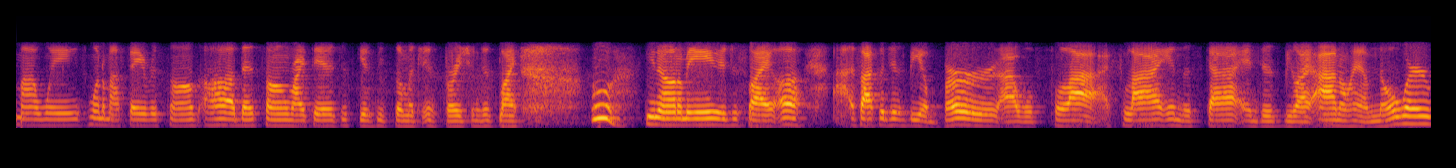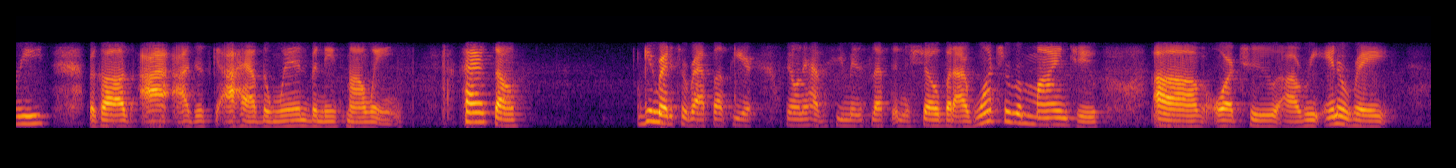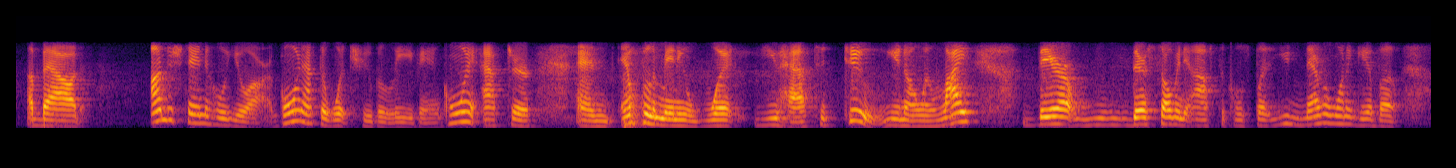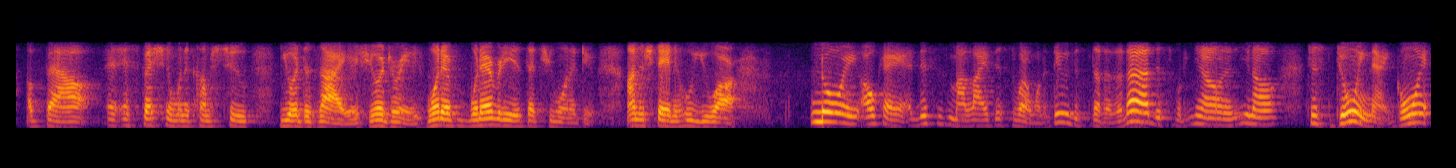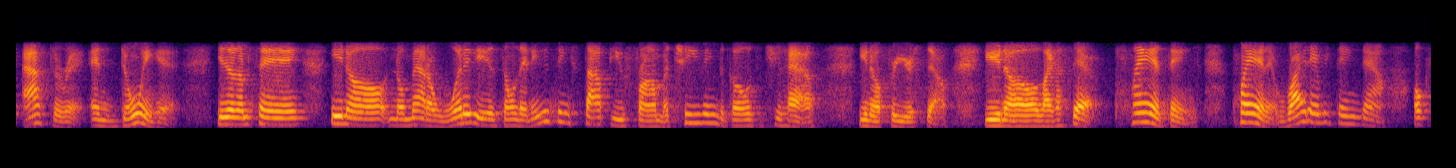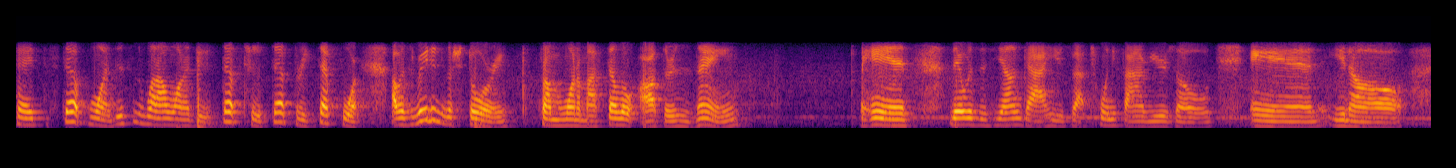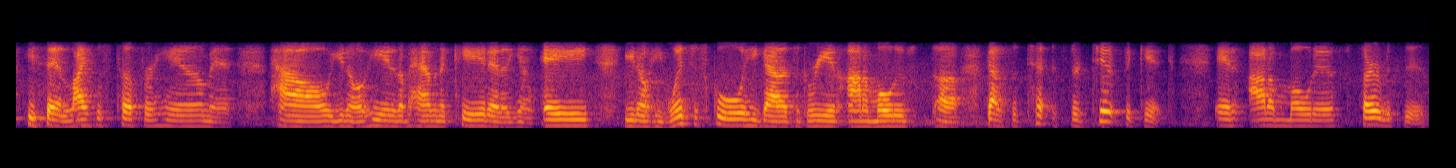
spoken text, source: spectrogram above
My Wings, one of my favorite songs. Ah, oh, that song right there just gives me so much inspiration. Just like, whew, you know what I mean? It's just like, oh, if I could just be a bird, I would fly, fly in the sky, and just be like, I don't have no worries because I, I just, I have the wind beneath my wings. Okay, so getting ready to wrap up here. We only have a few minutes left in the show, but I want to remind you um, or to uh, reiterate about understanding who you are, going after what you believe in, going after and implementing what you have to do. You know, in life there there's so many obstacles, but you never want to give up about especially when it comes to your desires, your dreams, whatever whatever it is that you want to do. Understanding who you are, knowing okay this is my life this is what i want to do this da da da da this you know you know just doing that going after it and doing it you know what i'm saying? You know no matter what it is don't let anything stop you from achieving the goals that you have you know for yourself. You know like i said plan things. Plan it. Write everything down. Okay step one. This is what i want to do. Step two step three step four. I was reading a story from one of my fellow authors zane and there was this young guy, he was about 25 years old, and, you know, he said life was tough for him and how, you know, he ended up having a kid at a young age. You know, he went to school, he got a degree in automotive, uh, got a certificate in automotive services.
